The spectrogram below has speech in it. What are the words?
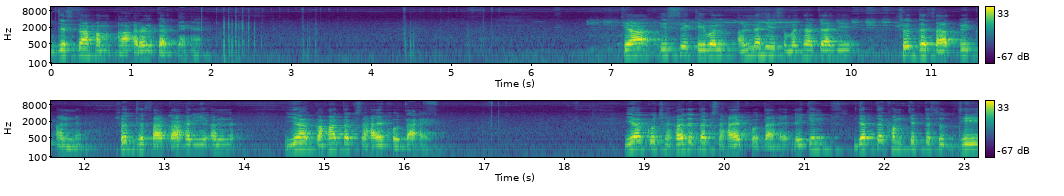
जिसका हम आहरण करते हैं। क्या इससे केवल अन्न ही समझना चाहिए? शुद्ध सात्विक अन्न, शुद्ध शाकाहारी अन्न, यह कहाँ तक सहायक होता है? यह कुछ हद तक सहायक होता है, लेकिन जब तक हम चित्त शुद्धि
